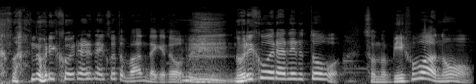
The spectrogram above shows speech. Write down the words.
まあ、乗り越えられないこともあるんだけど、うん。乗り越えられるとそのビフォアの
